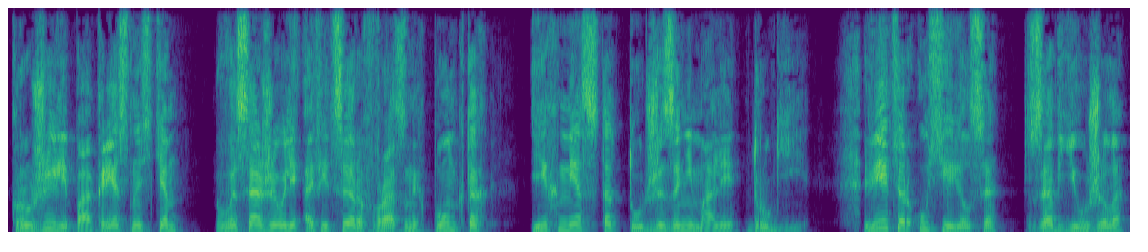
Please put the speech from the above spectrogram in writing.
Кружили по окрестностям, высаживали офицеров в разных пунктах, их место тут же занимали другие. Ветер усилился, завьюжило.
